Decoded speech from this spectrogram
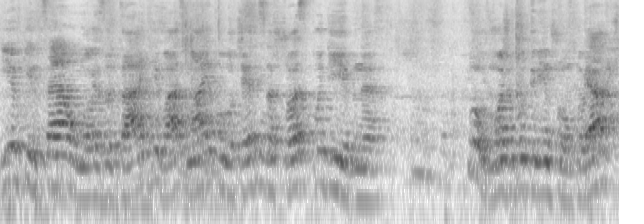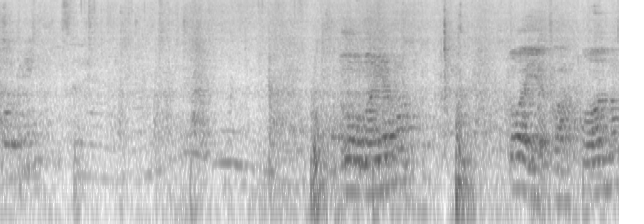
І в кінцевому результаті у вас має получитися щось подібне. Ну, може бути в іншому порядку. Думаємо, хто є планктоном.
